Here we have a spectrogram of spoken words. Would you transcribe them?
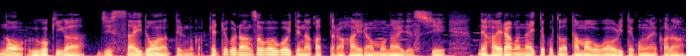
の動きが実際どうなってるのか。結局卵巣が動いてなかったら排卵もないですしで排卵がないってことは卵が降りてこないから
